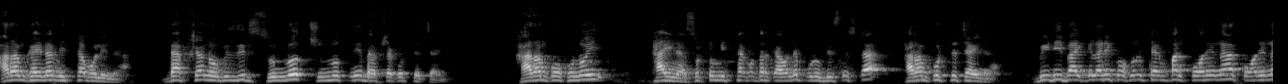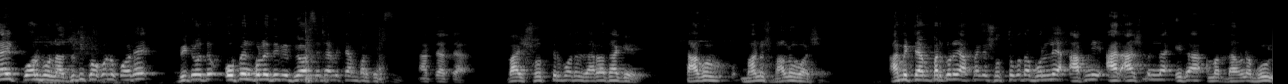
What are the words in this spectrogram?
হারাম খাই না মিথ্যা বলি না। ব্যবসা নবীজির সুন্নত সুন্নত নিয়ে ব্যবসা করতে চাই। হারাম কখনোই খাই না ছোট্ট মিথ্যা কথার কারণে পুরো বিজনেসটা হারাম করতে চাই না। বিডি বাইক গ্যালারি কখনো টেম্পার করে না করে নাই করব না। যদি কখনো করে ভিডিওতে ওপেন বলে দিবে ভিউয়ার্স এটা আমি টেম্পার করছি। আচ্ছা আচ্ছা। ভাই সত্যের পথে যারা থাকে তাগো মানুষ ভালোবাসে। আমি টেম্পার করে আপনাকে সত্য কথা বললে আপনি আর আসবেন না এটা আমার ধারণা ভুল।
